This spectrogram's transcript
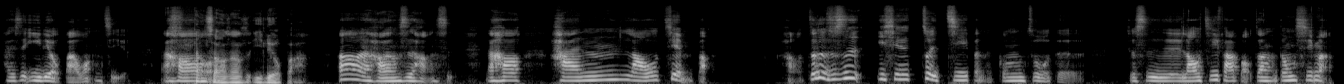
还是一六八忘记了。然后当时好像是一六八，嗯，好像是，好像是。然后含劳健保，好，这个就是一些最基本的工作的，就是劳基法保障的东西嘛。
